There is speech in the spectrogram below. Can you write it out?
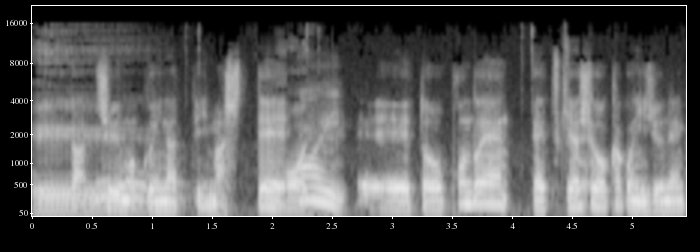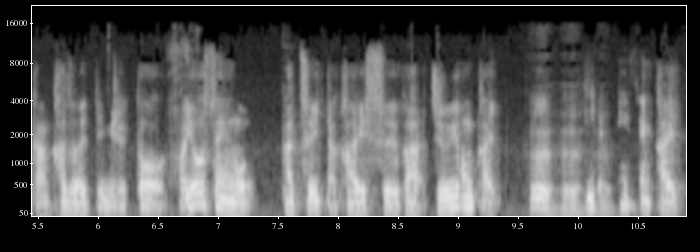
が注目になっていまして、えっ、と、ポンド円、えー、月足を過去20年間数えてみると、はい、陽線をがついた回数が14回、うんうんうん、陰線回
